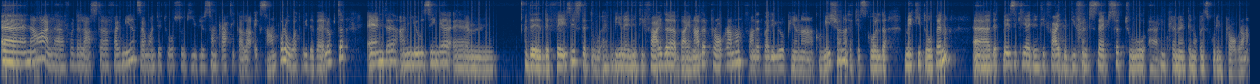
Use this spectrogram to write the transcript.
Uh, now, I'll, uh, for the last uh, five minutes, I wanted to also give you some practical uh, example of what we developed. And uh, I'm using um, the, the phases that have been identified by another program funded by the European Commission that is called Make It Open. Uh, that basically identified the different steps to uh, implement an open schooling program.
